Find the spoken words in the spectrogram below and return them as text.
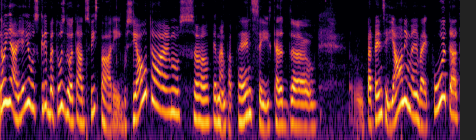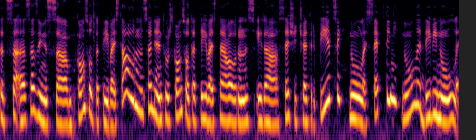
nu jā, ja jūs gribat uzdot tādus vispārīgus jautājumus, uh, piemēram, par pensiju, kad. Uh, par pensiju jaunimiem vai ko, tātad sa, saziņas konsultatīvais tālrunis, aģentūras konsultatīvais tālrunis ir 645 07 020.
